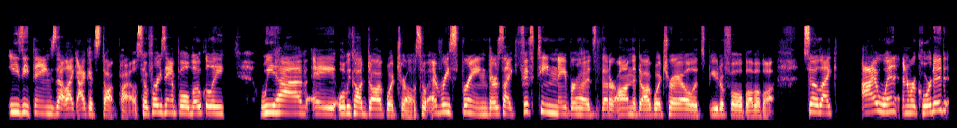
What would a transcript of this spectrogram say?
easy things that like I could stockpile. So for example, locally, we have a what we call dogwood trail. So every spring there's like 15 neighborhoods that are on the dogwood trail. It's beautiful, blah, blah, blah. So like I went and recorded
